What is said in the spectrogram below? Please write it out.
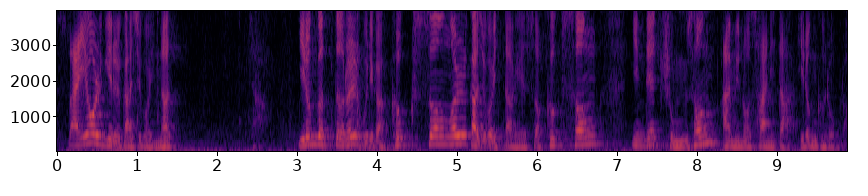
사이올기를 가지고 있는 자, 이런 것들을 우리가 극성을 가지고 있다고 해서 극성인데 중성 아미노산이다. 이런 그룹으로.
